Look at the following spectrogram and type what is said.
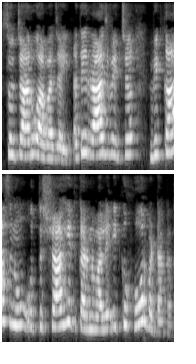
ਸੁਚਾਰੂ ਆਵਾਜਾਈ ਅਤੇ ਰਾਜ ਵਿੱਚ ਵਿਕਾਸ ਨੂੰ ਉਤਸ਼ਾਹਿਤ ਕਰਨ ਵਾਲੇ ਇੱਕ ਹੋਰ ਵੱਡਾ ਕਦਮ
